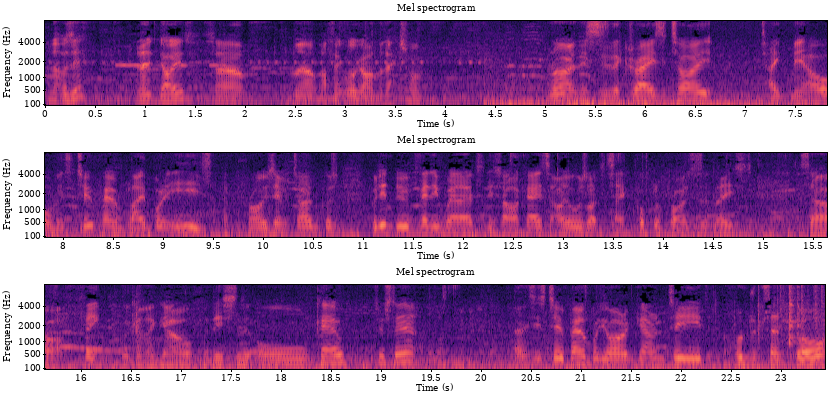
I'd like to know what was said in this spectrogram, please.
And that was it. And then it died. So, well, I think we'll go on the next one. Right, this is the crazy toy. Take me home. It's two pound play, but it is a prize every time because we didn't do very well out of this arcade. So I always like to take a couple of prizes at least. So I think we're going to go for this little cow just here. And this is two pound, but you are a guaranteed 100% claw.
